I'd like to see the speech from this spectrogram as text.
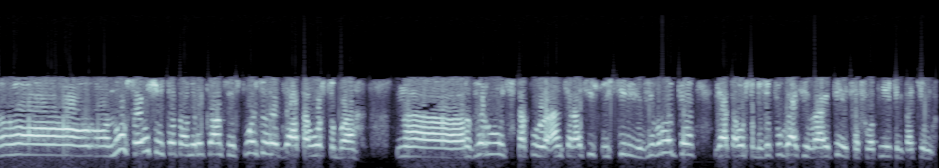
Ну, в свою очередь, это американцы использовали для того, чтобы развернуть такую антироссийскую истерию в Европе для того, чтобы запугать европейцев вот неким таким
